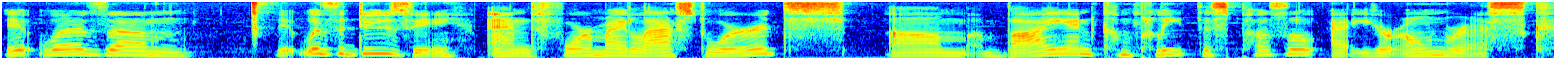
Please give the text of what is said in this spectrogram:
it was um it was a doozy. And for my last words, um, buy and complete this puzzle at your own risk.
